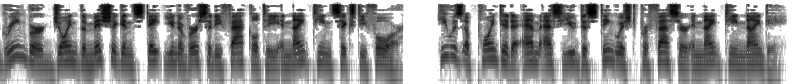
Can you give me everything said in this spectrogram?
Greenberg joined the Michigan State University faculty in 1964. He was appointed a MSU Distinguished Professor in 1990.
